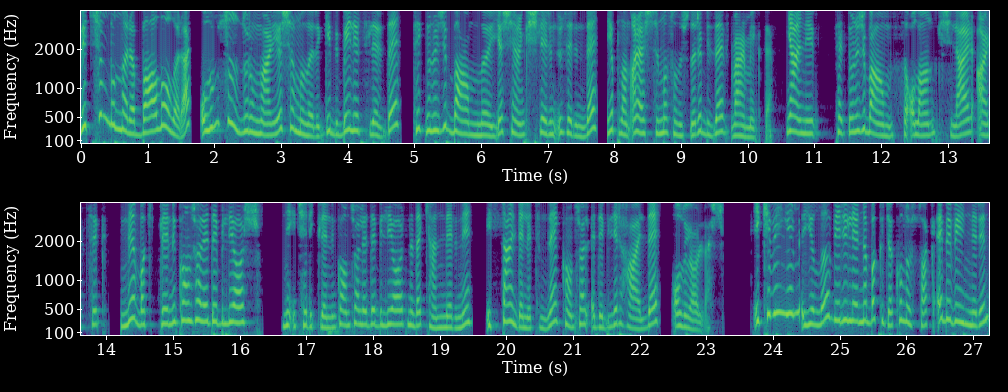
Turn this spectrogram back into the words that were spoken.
Ve tüm bunlara bağlı olarak olumsuz durumlar yaşamaları gibi belirtileri de teknoloji bağımlılığı yaşayan kişilerin üzerinde yapılan araştırma sonuçları bize vermekte. Yani teknoloji bağımlısı olan kişiler artık ne vakitlerini kontrol edebiliyor, ne içeriklerini kontrol edebiliyor ne de kendilerini içsel denetimle kontrol edebilir halde oluyorlar. 2020 yılı verilerine bakacak olursak ebeveynlerin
